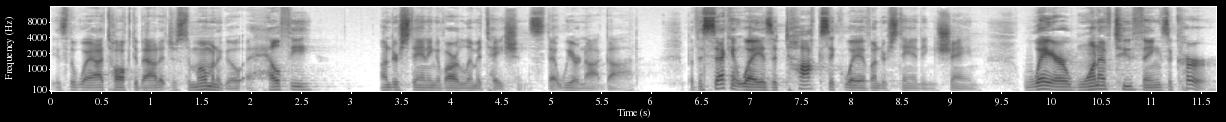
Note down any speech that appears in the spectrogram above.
is the way I talked about it just a moment ago a healthy understanding of our limitations, that we are not God. But the second way is a toxic way of understanding shame, where one of two things occur.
